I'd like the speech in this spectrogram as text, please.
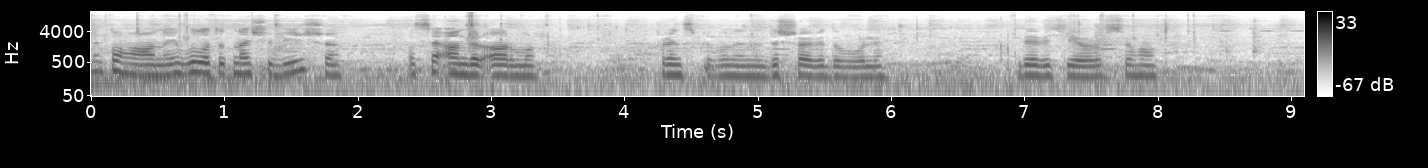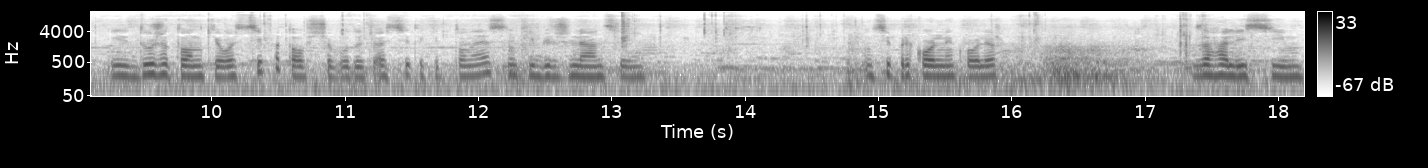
Непогано. І було тут наче більше. Оце Under Armour. В принципі, вони не дешеві доволі. 9 євро всього. І дуже тонкі. Ось ці потовще будуть, а ці такі тонесенькі, більш глянцеві. Оці прикольний колір. Взагалі 7.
